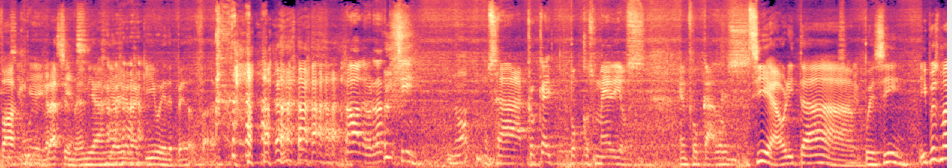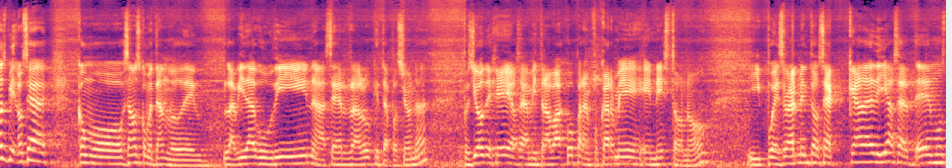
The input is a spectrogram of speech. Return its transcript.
Fuck. Así que gracias, gracias. man. Ya, ya era aquí, güey, de pedo. Fuck. No, de verdad que sí, ¿no? O sea, creo que hay pocos medios enfocados. Sí, ahorita, pues sí. Y pues más bien, o sea, como estamos comentando, de la vida Godín, a hacer algo que te apasiona, pues yo dejé, o sea, mi trabajo para enfocarme en esto, ¿no? Y pues realmente, o sea, cada día, o sea, hemos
